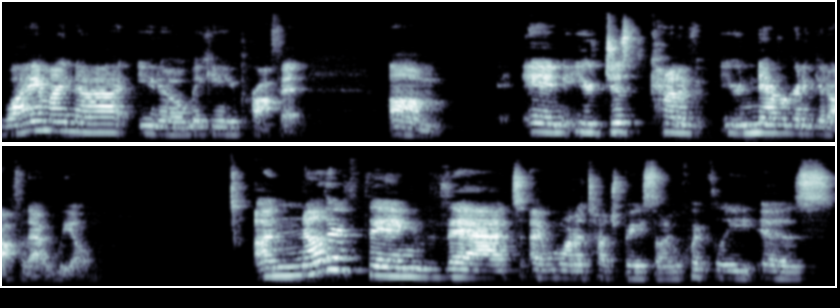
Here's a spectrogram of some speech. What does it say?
Why am I not, you know, making a profit? Um, and you're just kind of, you're never going to get off of that wheel. Another thing that I want to touch base on quickly is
